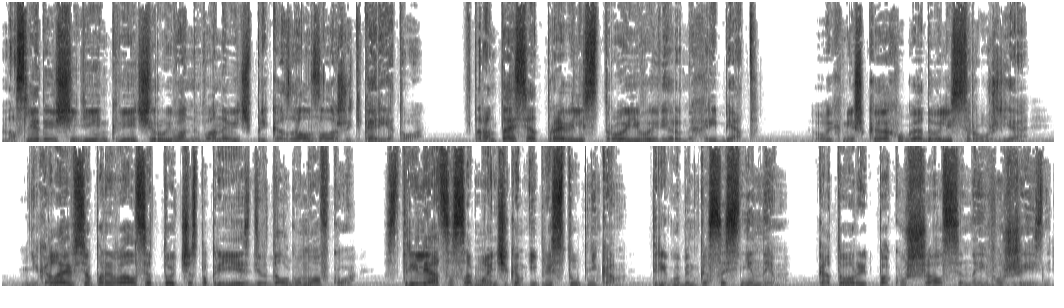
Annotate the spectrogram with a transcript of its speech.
На следующий день к вечеру Иван Иванович приказал заложить карету. В Тарантасе отправились трое его верных ребят. В их мешках угадывались ружья. Николай все порывался тотчас по приезде в Долгуновку стреляться с обманщиком и преступником Тригубенко Сосниным, который покушался на его жизнь,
